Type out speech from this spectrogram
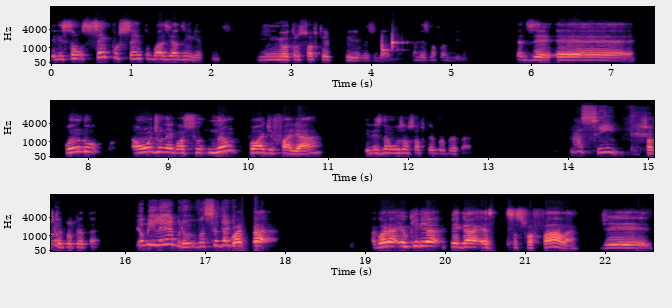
eles são 100% baseados em Linux e em outros softwares livres da, da mesma família. Quer dizer, é, quando onde o negócio não pode falhar, eles não usam software proprietário. Ah, sim. Software eu, proprietário. Eu me lembro, você deve. Agora, agora eu queria pegar essa sua fala de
